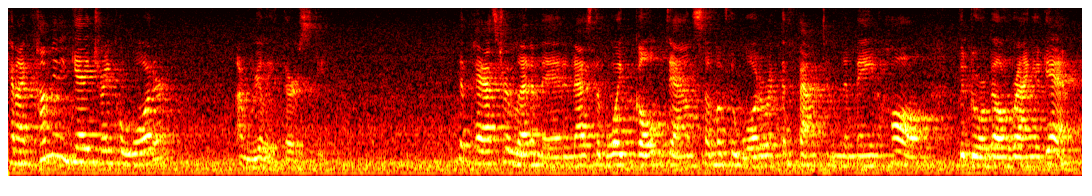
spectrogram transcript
can I come in and get a drink of water? I'm really thirsty. The pastor let him in, and as the boy gulped down some of the water at the fountain in the main hall, the doorbell rang again.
